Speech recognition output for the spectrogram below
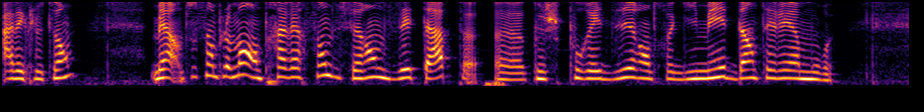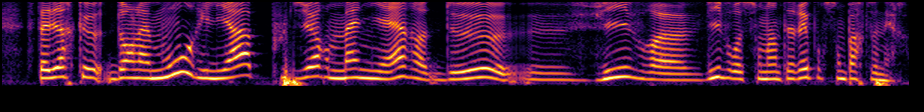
avec le temps? Bien, tout simplement en traversant différentes étapes euh, que je pourrais dire entre guillemets d'intérêt amoureux. C'est-à-dire que dans l'amour, il y a plusieurs manières de euh, vivre, vivre son intérêt pour son partenaire.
